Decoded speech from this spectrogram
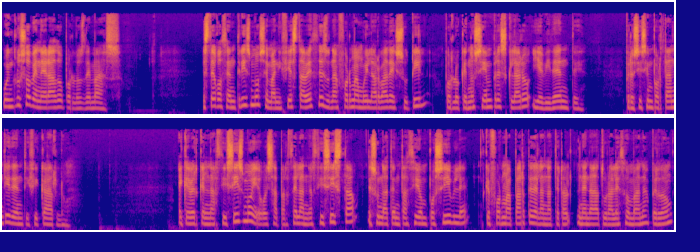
o incluso venerado por los demás. Este egocentrismo se manifiesta a veces de una forma muy larvada y sutil, por lo que no siempre es claro y evidente, pero sí es importante identificarlo. Hay que ver que el narcisismo y esa parcela narcisista es una tentación posible que forma parte de la, naturaleza humana, perdón,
